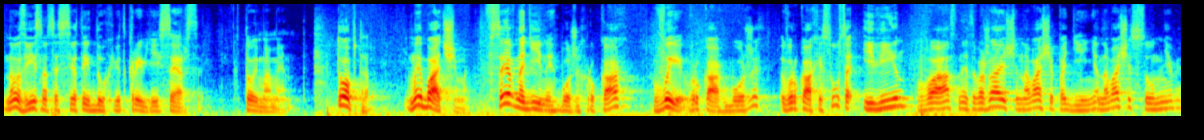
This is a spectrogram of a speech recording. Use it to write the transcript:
Ну, звісно, це Святий Дух відкрив їй серце в той момент. Тобто, ми бачимо, все в надійних Божих руках, ви в руках Божих, в руках Ісуса, і Він вас, незважаючи на ваші падіння, на ваші сумніви,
